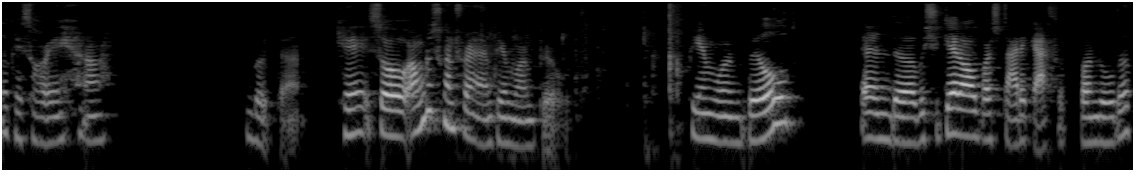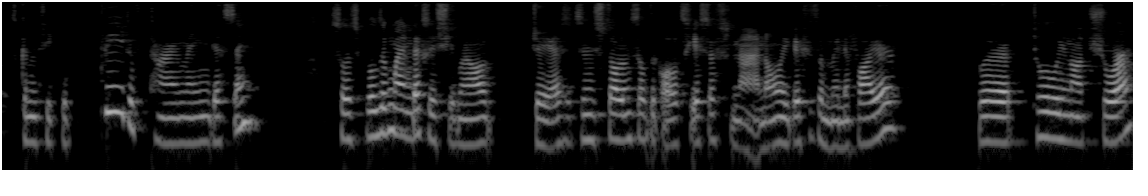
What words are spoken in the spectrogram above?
Okay, sorry uh, about that. Okay, so I'm just gonna try npm run build. npm run build, and uh, we should get all of our static assets bundled up. It's gonna take a bit of time, I'm guessing. So it's building my index.html JS. It's installing something called cssnano. I guess it's a minifier. But totally not sure.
